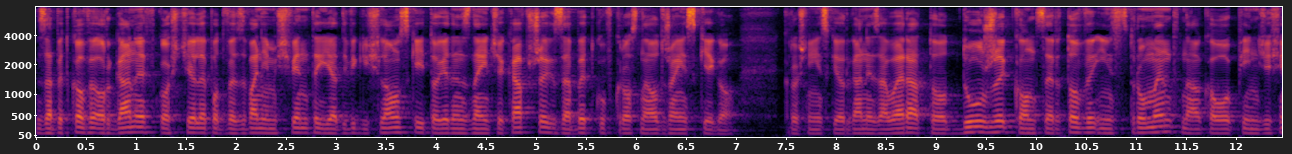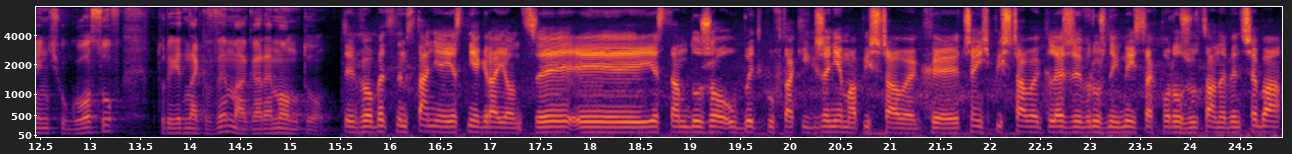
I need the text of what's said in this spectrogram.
Zabytkowe organy w kościele pod wezwaniem świętej Jadwigi Śląskiej to jeden z najciekawszych zabytków Krosna Odrzańskiego. Krośnieńskie organy Zauera to duży koncertowy instrument na około 50 głosów, który jednak wymaga remontu. W obecnym stanie jest niegrający, y, jest tam dużo ubytków takich, że nie ma piszczałek. Y, część piszczałek leży w różnych miejscach porozrzucane, więc trzeba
